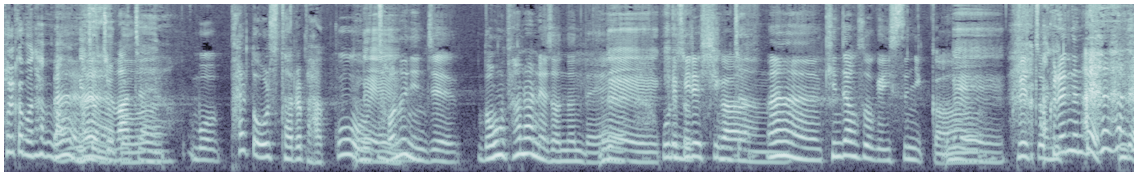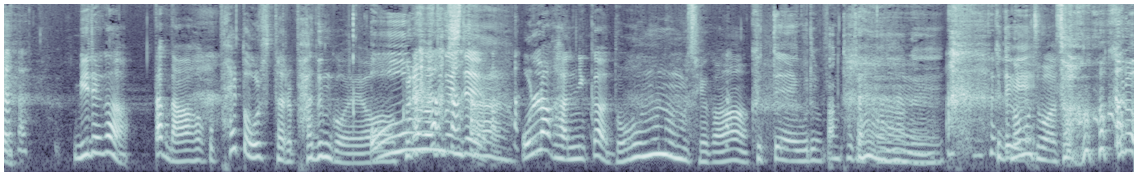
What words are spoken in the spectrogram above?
홀가분 한 마음이죠, 네, 네, 맞아요. 뭐 팔도 올스타를 받고 네. 저는 이제 너무 편안해졌는데 네, 우리 미래 씨가 긴장. 네, 긴장 속에 있으니까 네. 그랬죠. 아니, 그랬는데 네. 미래가 딱 나와갖고 팔도 올스타를 받은 거예요. 오, 그래가지고 이제 올라가니까 너무 너무 제가. 그때 우린 빵 터졌구나. 네. 근데 너무 좋아서. 그런,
